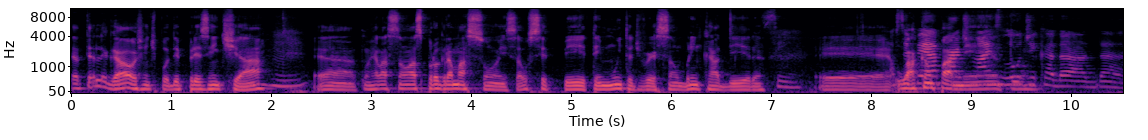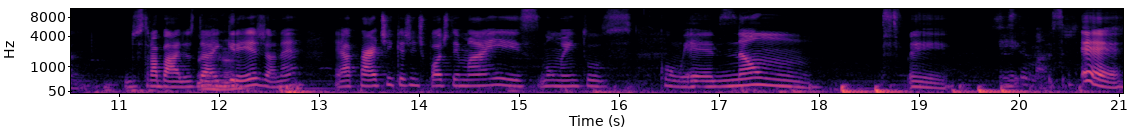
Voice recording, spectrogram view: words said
é até legal a gente poder presentear uhum. é, com relação às programações. A UCP tem muita diversão, brincadeira. Sim. É, o acampamento. É a parte mais lúdica da, da dos trabalhos da uhum. igreja, né? É a parte em que a gente pode ter mais momentos com é, eles. não. É, é,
